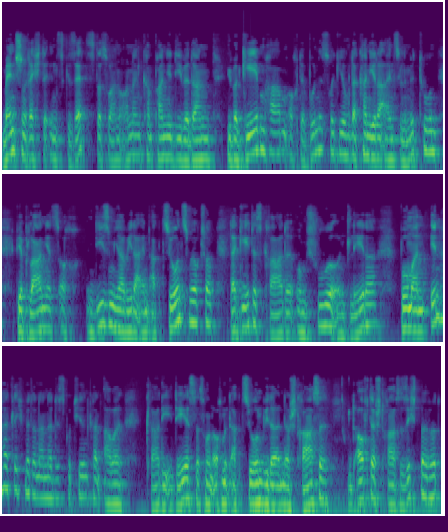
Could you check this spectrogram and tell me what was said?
Menschenrechte ins Gesetz. Das war eine Online-Kampagne, die wir dann übergeben haben, auch der Bundesregierung. Da kann jeder Einzelne mittun. Wir planen jetzt auch in diesem Jahr wieder einen Aktionsworkshop. Da geht es gerade um Schuhe und Leder, wo man inhaltlich miteinander diskutieren kann. Aber klar, die Idee ist, dass man auch mit Aktionen wieder in der Straße und auf der Straße sichtbar wird.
